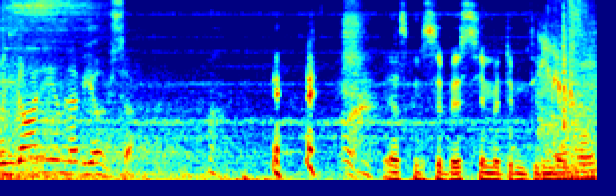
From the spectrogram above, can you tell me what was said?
Wingardium Leviosa. Erst ein bisschen mit dem Ding gehauen.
